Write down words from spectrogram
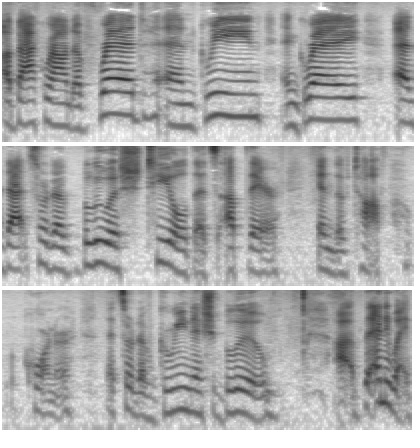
a background of red and green and gray and that sort of bluish teal that's up there in the top corner. That sort of greenish blue. Uh, but anyway,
